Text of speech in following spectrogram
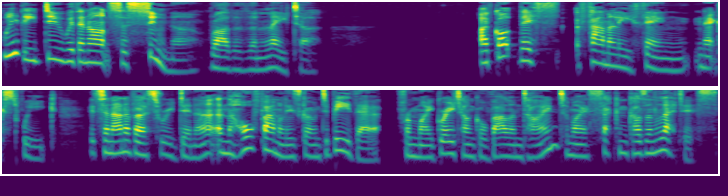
really do with an answer sooner rather than later. I've got this family thing next week. It's an anniversary dinner, and the whole family's going to be there, from my great uncle Valentine to my second cousin Lettice.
